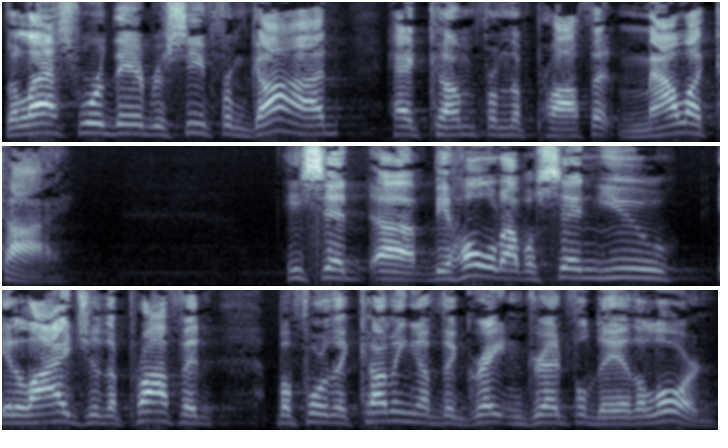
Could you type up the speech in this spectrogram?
The last word they had received from God had come from the prophet Malachi. He said, uh, Behold, I will send you Elijah the prophet before the coming of the great and dreadful day of the Lord.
